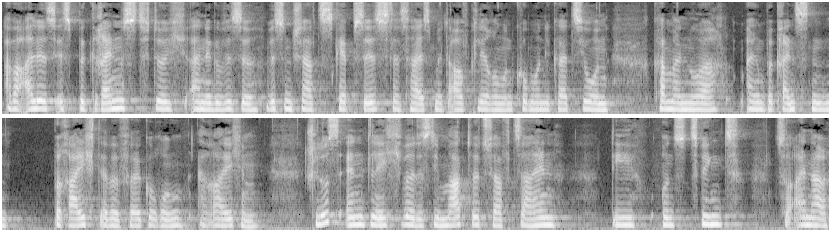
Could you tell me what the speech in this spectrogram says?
Aber alles ist begrenzt durch eine gewisse Wissenschaftsskepsis. Das heißt, mit Aufklärung und Kommunikation kann man nur einen begrenzten Bereich der Bevölkerung erreichen. Schlussendlich wird es die Marktwirtschaft sein, die uns zwingt, zu einer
